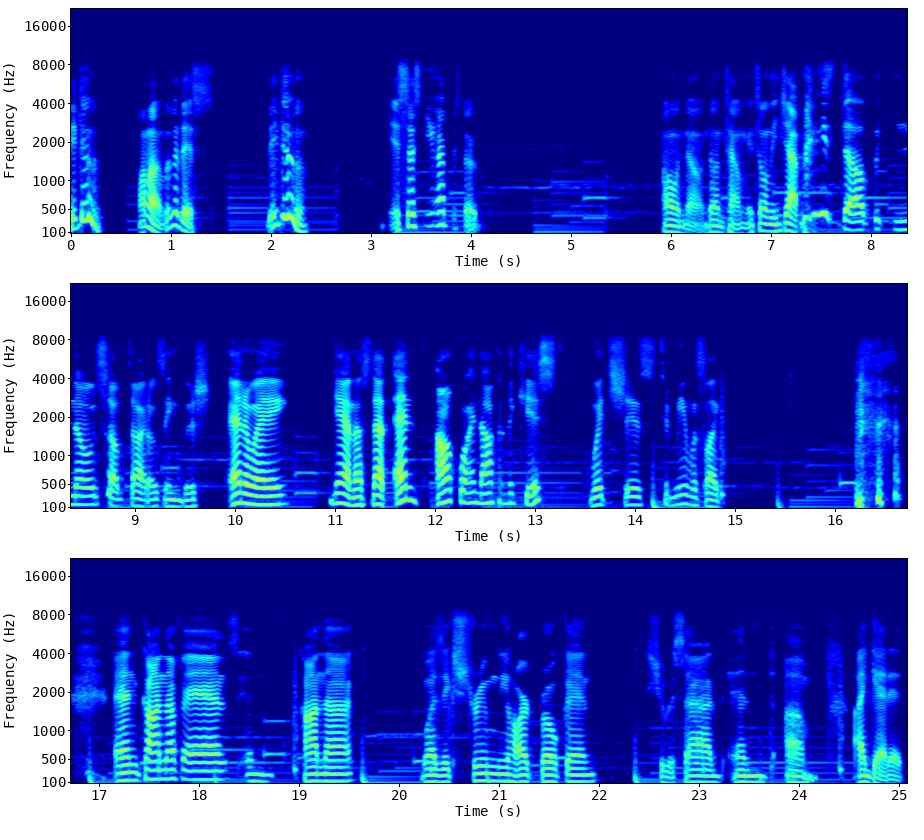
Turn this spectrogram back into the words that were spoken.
they do. Hold on, look at this. They do. It says new episode. Oh no, don't tell me. It's only Japanese dub with no subtitles English. Anyway, yeah, that's that. And Aqua and Akane kissed, which is to me was like and Kana fans and Kana was extremely heartbroken. She was sad and um I get it.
